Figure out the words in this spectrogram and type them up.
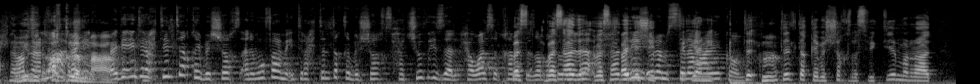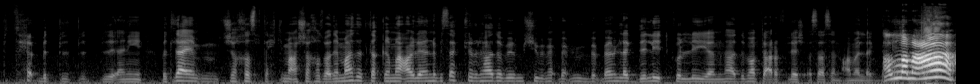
إحنا ما بنعرف. بعدين, معاه. بعدين أنت رح تلتقي بالشخص. أنا مو فاهمة أنت رح تلتقي بالشخص حتشوف إذا الحواس الخمسة بس زبطوا بس هذا. بس هذا بعدين الشيء تقول لهم السلام يعني عليكم. تلتقي بالشخص بس في كتير مرات بتحب بت بت بت يعني بتلاقي شخص بتحكي مع شخص بعدين ما تلتقي معه لأنه بيسكر هذا بيمشي بي- بي- بيعمل لك delete كليا. من هذا ما بتعرف ليش أساسا عمل لك delete. الله معاه!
